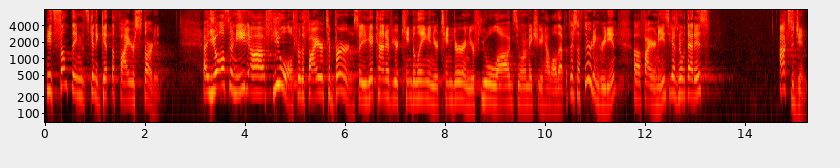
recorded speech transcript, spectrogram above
you need something that's going to get the fire started. Uh, you also need uh, fuel for the fire to burn. So you get kind of your kindling and your tinder and your fuel logs. You want to make sure you have all that. But there's a third ingredient uh, fire needs. You guys know what that is? Oxygen.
